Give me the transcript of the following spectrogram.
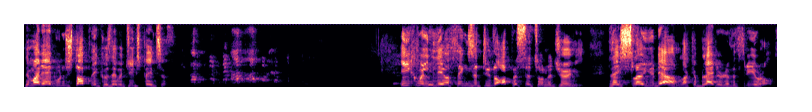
Then my dad wouldn't stop there because they were too expensive. Equally, there are things that do the opposite on a journey. They slow you down, like a bladder of a three year old.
